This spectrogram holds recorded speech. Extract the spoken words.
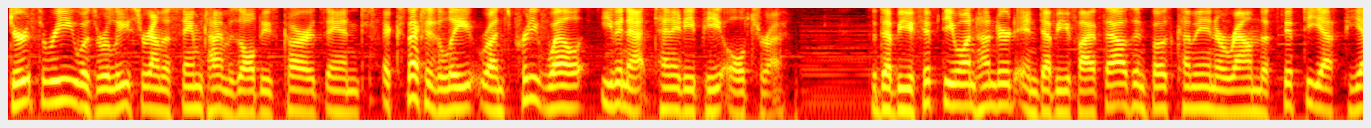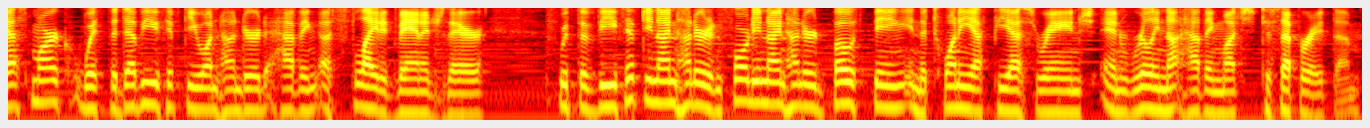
Dirt 3 was released around the same time as all these cards and expectedly runs pretty well even at 1080p Ultra. The W5100 and W5000 both come in around the 50 FPS mark, with the W5100 having a slight advantage there, with the V5900 and 4900 both being in the 20 FPS range and really not having much to separate them.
